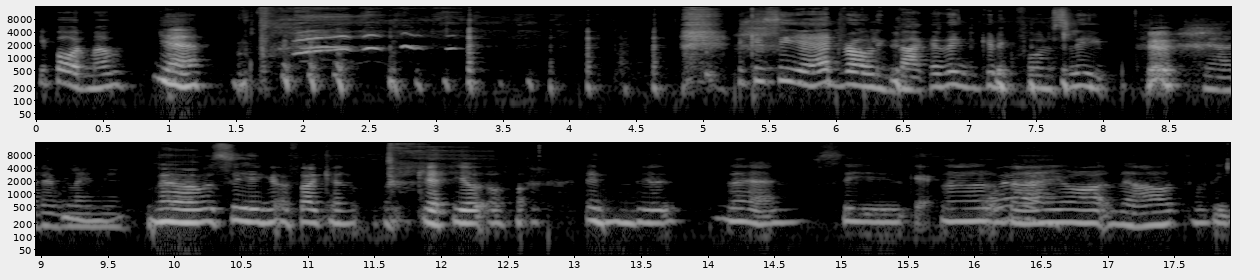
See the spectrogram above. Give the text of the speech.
you're bored, Mum? Yeah. I can see your head rolling back. I think you're going to fall asleep. Yeah, I don't blame you. No, I was seeing if I can get you in the there. See, uh, there you are now. The,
